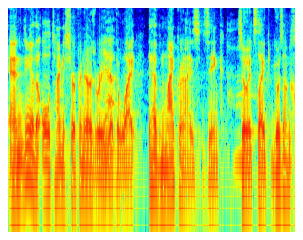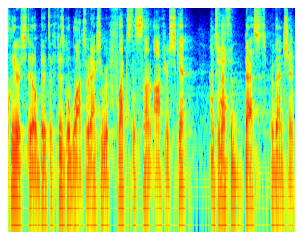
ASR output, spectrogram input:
And you know the old-timey surfer nose where you Yeah. get the white, they have micronized zinc. So uh-huh. it's like goes on clear still, but it's a physical block, so it actually reflects the sun off your skin. And so that's the best prevention.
